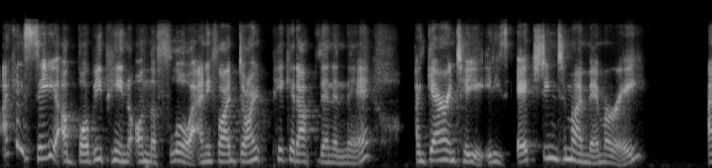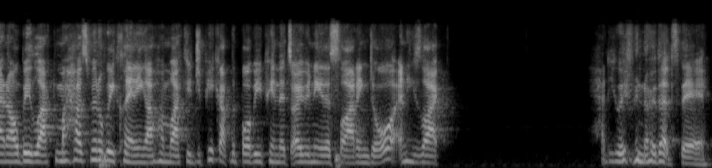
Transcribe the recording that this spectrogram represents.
I can see a bobby pin on the floor. And if I don't pick it up then and there, I guarantee you it is etched into my memory. And I'll be like, my husband will be cleaning up. I'm like, did you pick up the bobby pin that's over near the sliding door? And he's like, how do you even know that's there?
